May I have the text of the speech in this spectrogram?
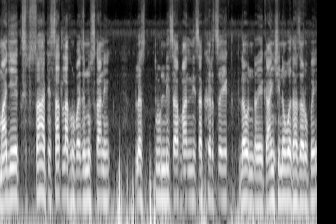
माझी एक सहा ते सात लाख रुपयाचं नुकसान आहे. प्लस तोडणीचा बांधणीचा खर्च एक लावून एक ऐंशी नव्वद हजार रुपये.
